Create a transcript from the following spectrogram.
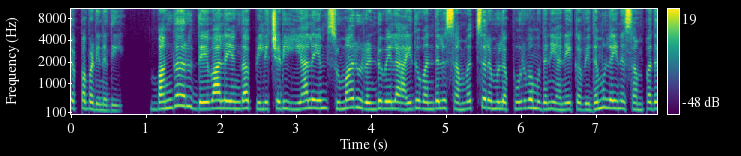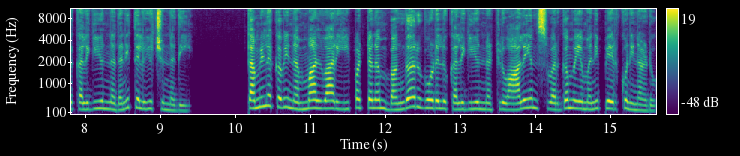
చెప్పబడినది. బంగారు దేవాలయంగా పిలిచడి ఈ ఆలయం సుమారు రెండు వేల ఐదు వందలు సంవత్సరముల పూర్వముదని అనేక విధములైన సంపద కలిగియున్నదని తెలియుచున్నది. తమిళకవి నమ్మాళ్వార్ ఈ పట్టణం బంగారుగోడలు కలిగియున్నట్లు ఆలయం స్వర్గమయమని పేర్కొనినాడు.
